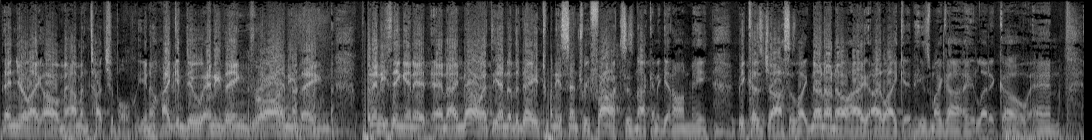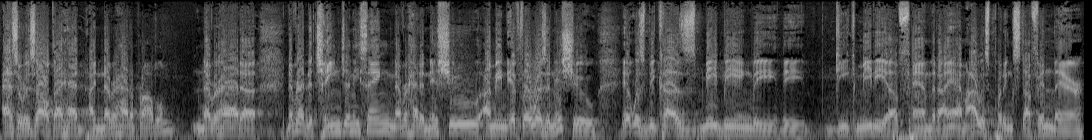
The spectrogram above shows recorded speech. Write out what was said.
then you're like, oh man, I'm untouchable. You know, I can do anything, draw anything, put anything in it, and I know at the end of the day, 20th Century Fox is not going to get on me because Joss is like, no, no, no, I, I like it. He's my guy. Let it go. And as a result, I had, I never had a problem Never had a, never had to change anything. Never had an issue. I mean, if there was an issue, it was because me being the the geek media fan that I am, I was putting stuff in there,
